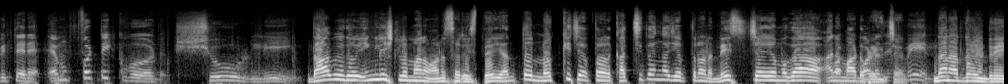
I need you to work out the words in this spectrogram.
with an emphatic word surely దావీదు ఇంగ్లీష్లో మనం అనుసరిస్తే ఎంతో నొక్కి చెప్తున్నాడు ఖచ్చితంగా చెప్తున్నాడు నిశ్చయముగా అనే మాట దాని అర్థం ఏంటి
